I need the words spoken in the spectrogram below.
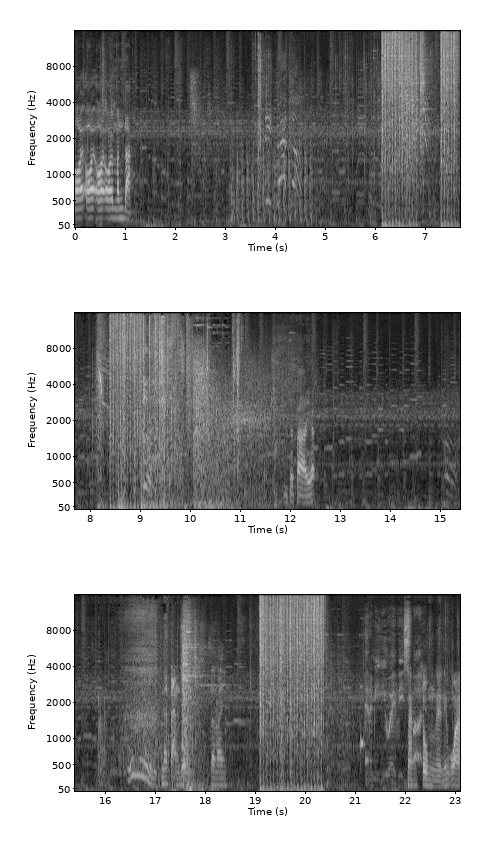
ออยออยออยออยมันดัก จะตายอะอู้หน้าต่างบนสไนด์ Enemy UAV นั่ง spotted. ซุ่มเลยนี่ว่า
